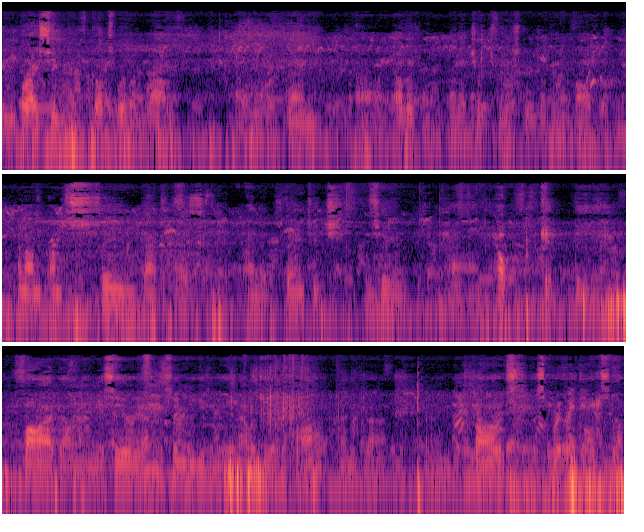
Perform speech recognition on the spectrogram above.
embracing of God's will and love uh, than uh, other other church ministries I've been involved with. And I'm, I'm seeing that as an advantage to um, help get the fire going in this area. Seem to be using the analogy of the fire, uh, and the spread of God's love.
